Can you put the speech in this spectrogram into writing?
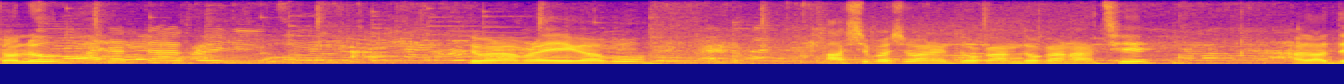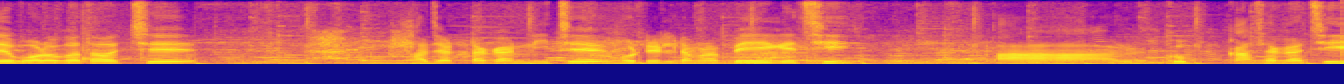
চলো। এবার আমরা এগাবো। আশেপাশে অনেক দোকান দোকান আছে। আর তাদের বড় কথা হচ্ছে, হাজার টাকার নিচে হোটেলটা আমরা পেয়ে গেছি। আর খুব কাছাকাছি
